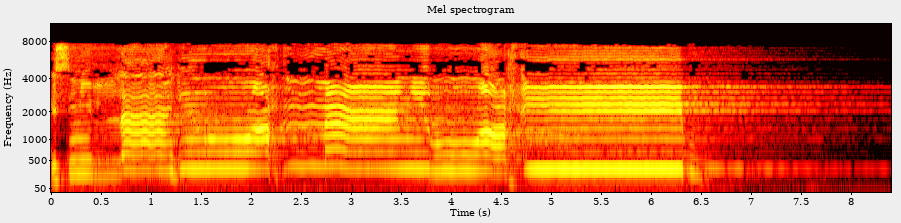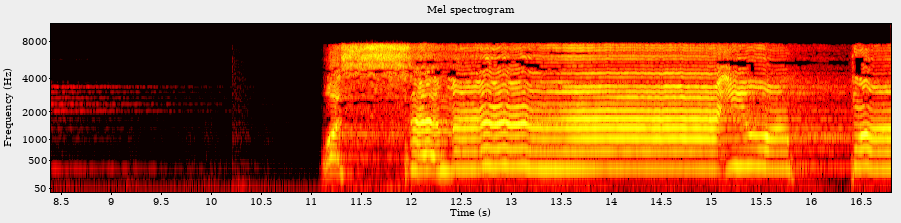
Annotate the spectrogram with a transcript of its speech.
بسم الله الرحمن الرحيم. والسماء والطارق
